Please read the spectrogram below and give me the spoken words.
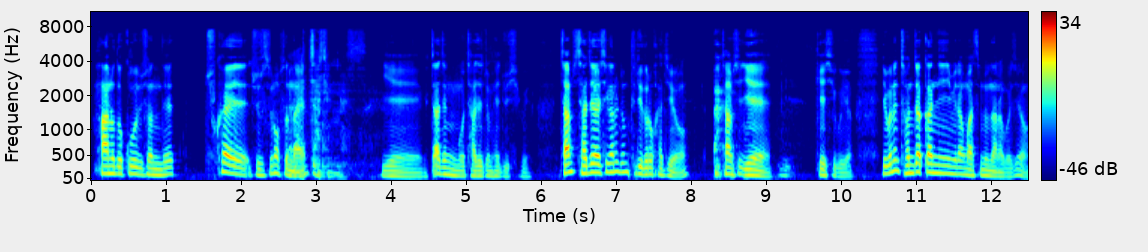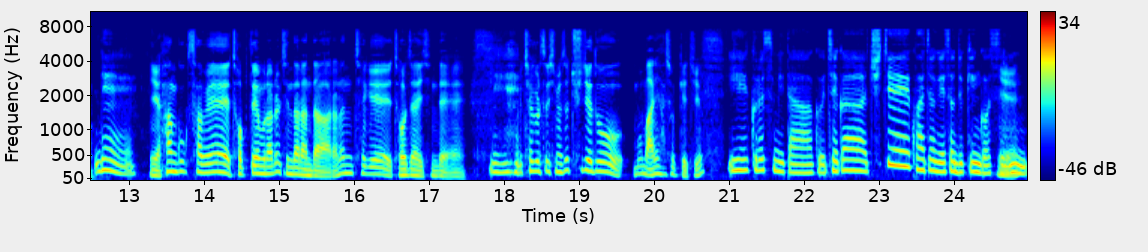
한우도 구워 주셨는데 축하해 주실 수는 없었나요? 아, 짜증났어요. 예. 짜증 뭐 자제 좀 해 주시고요. 잠시 자제할 시간을 좀 드리도록 하지요. 잠시 예 계시고요. 이번엔 전 작가님이랑 말씀 좀 나눠보죠. 네. 예, 한국 사회의 접대 문화를 진단한다라는 책의 저자이신데 네. 그 책을 쓰시면서 취재도 뭐 많이 하셨겠지요? 예, 그렇습니다. 그 제가 취재 과정에서 느낀 것은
